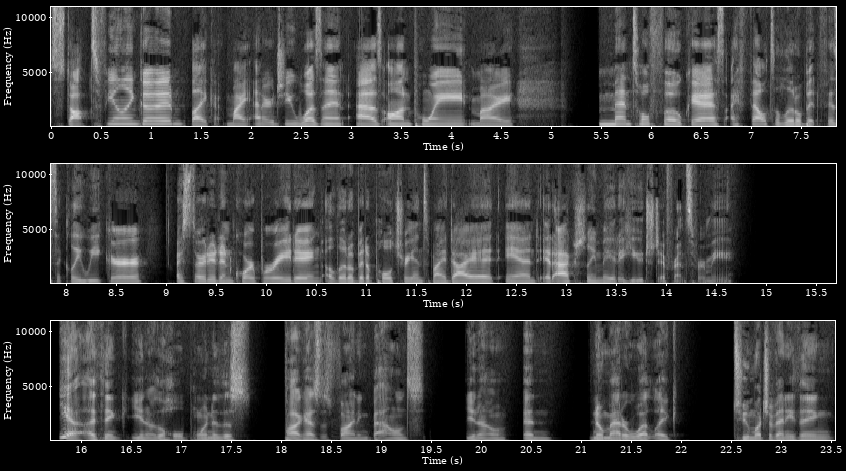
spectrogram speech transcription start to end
stopped feeling good. Like my energy wasn't as on point, my mental focus, I felt a little bit physically weaker. I started incorporating a little bit of poultry into my diet, and it actually made a huge difference for me. Yeah, I think, you know, the whole point of this podcast is finding balance, you know, and no matter what, like too much of anything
